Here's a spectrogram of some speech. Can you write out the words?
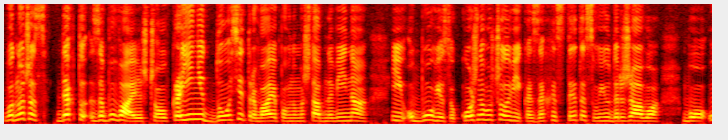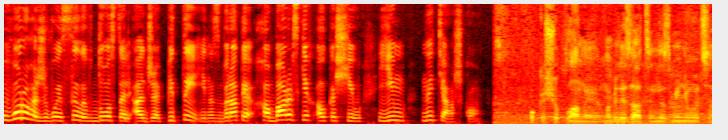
Водночас дехто забуває, що в країні досі триває повномасштабна війна, і обов'язок кожного чоловіка захистити свою державу. Бо у ворога живої сили вдосталь, адже піти і назбирати хабаровських алкашів їм не тяжко. Поки що плани мобілізації не змінюються.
